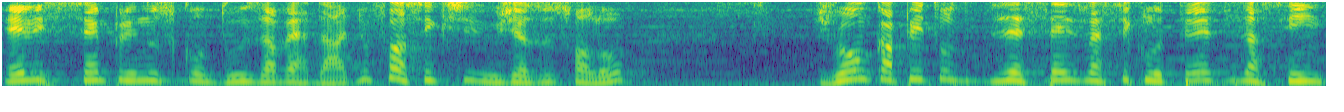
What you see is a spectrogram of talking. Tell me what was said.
ele sempre nos conduz à verdade. Não foi assim que Jesus falou? João capítulo 16, versículo 13 diz assim:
